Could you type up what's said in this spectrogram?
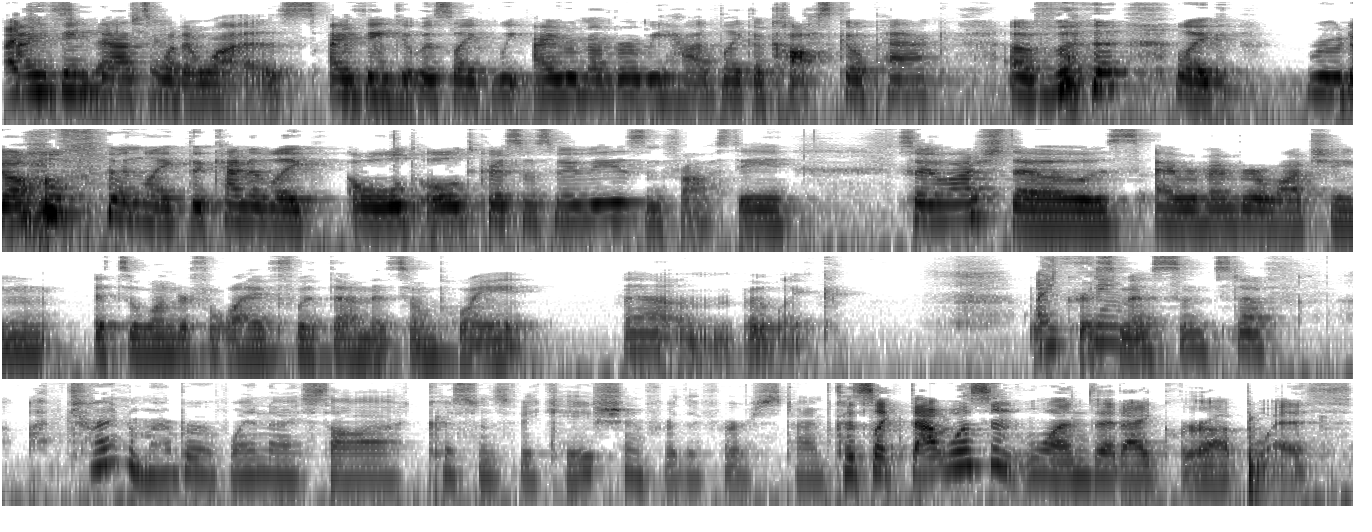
I, I, think that that's too. what it was. I think it was like we. I remember we had like a Costco pack of the like Rudolph and like the kind of like old old Christmas movies and Frosty. So I watched those. I remember watching It's a Wonderful Life with them at some point, um, but like I with think- Christmas and stuff. I'm trying to remember when I saw Christmas Vacation for the first time because like that wasn't one that I grew up with.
